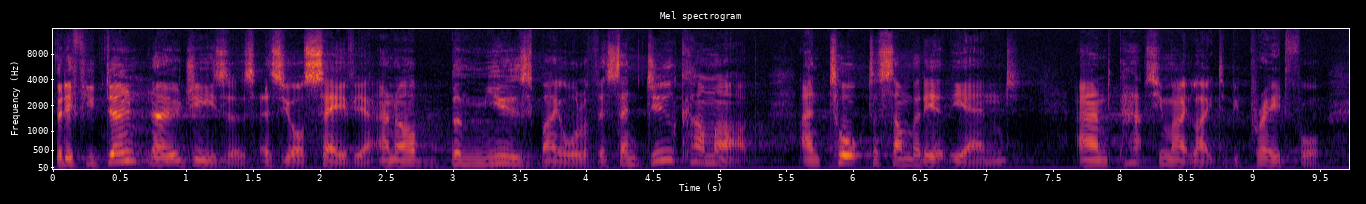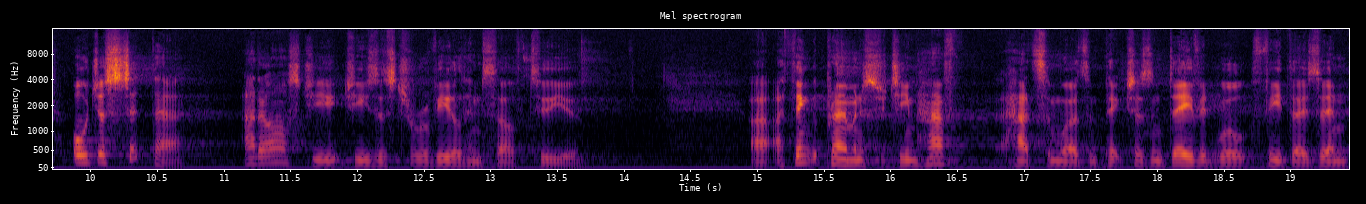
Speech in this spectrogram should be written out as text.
But if you don't know Jesus as your Savior and are bemused by all of this, then do come up and talk to somebody at the end and perhaps you might like to be prayed for. Or just sit there and ask Jesus to reveal himself to you. Uh, I think the prayer ministry team have had some words and pictures, and David will feed those in,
